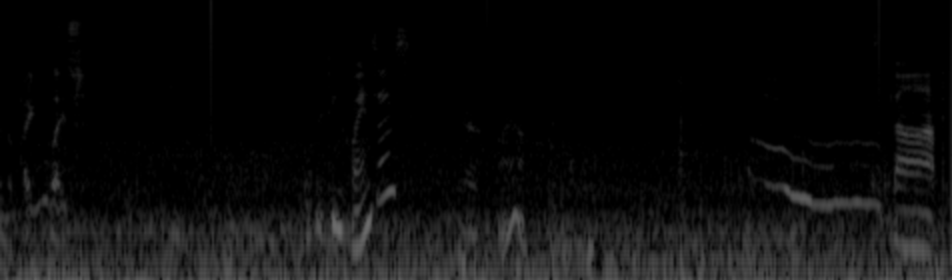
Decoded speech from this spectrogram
In the Pike Place. 13 coins is? Yeah. Wow. Stop.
